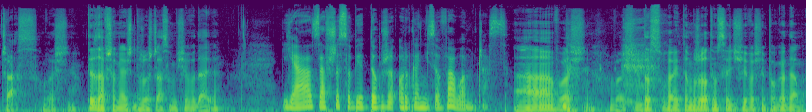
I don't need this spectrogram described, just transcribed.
Czas, właśnie. Ty zawsze miałeś dużo czasu, mi się wydaje. Ja zawsze sobie dobrze organizowałam czas. A, właśnie, właśnie. To słuchaj, to może o tym sobie dzisiaj właśnie pogadamy.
